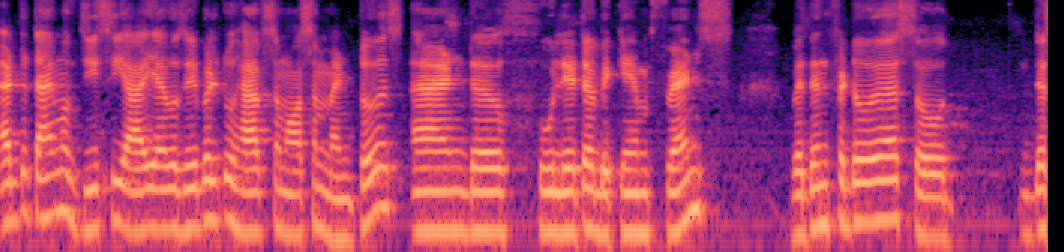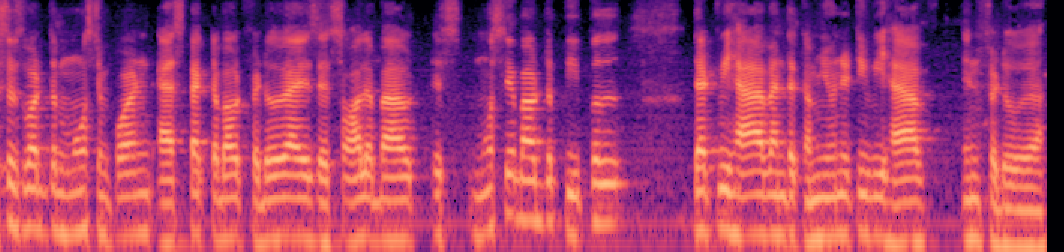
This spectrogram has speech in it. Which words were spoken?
at the time of gci i was able to have some awesome mentors and uh, who later became friends within fedora. So this is what the most important aspect about fedora is. It's all about it's mostly about the people that we have and the community we have in fedora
